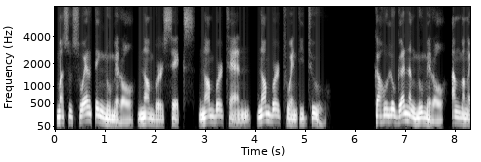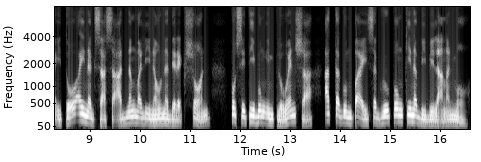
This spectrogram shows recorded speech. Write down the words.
Masuswerteng numero, number 6, number 10, number 22. Kahulugan ng numero, ang mga ito ay nagsasaad ng malinaw na direksyon, positibong impluensya, at tagumpay sa grupong kinabibilangan mo.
